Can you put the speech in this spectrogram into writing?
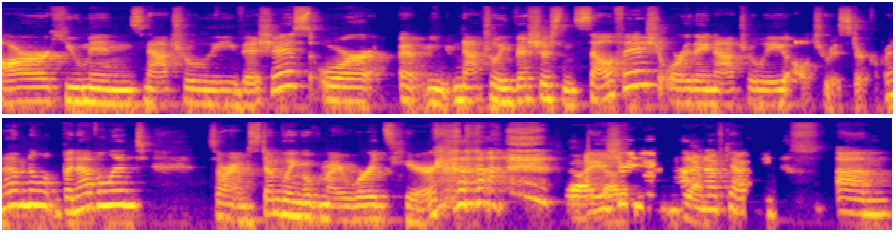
Are humans naturally vicious, or I mean, naturally vicious and selfish, or are they naturally altruistic or benevolent? Sorry, I'm stumbling over my words here. I, I assure you, not yeah. enough caffeine. Um,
